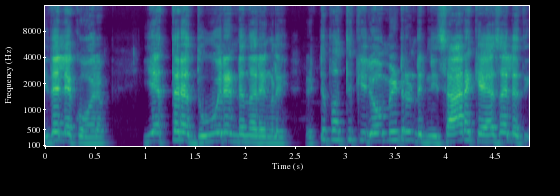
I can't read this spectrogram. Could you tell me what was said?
ഇതല്ലേ കോലം. എത്ര ദൂരം ഉണ്ട് അറിയങ്ങൾ എട്ട് പത്ത് കിലോമീറ്റർ ഉണ്ട് നിസാര കേസല്ലത്.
